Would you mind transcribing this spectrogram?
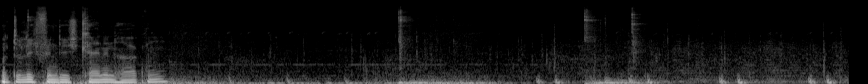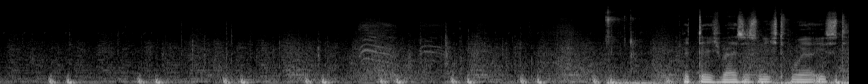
Natürlich finde ich keinen Haken. Ich weiß es nicht, wo er ist.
